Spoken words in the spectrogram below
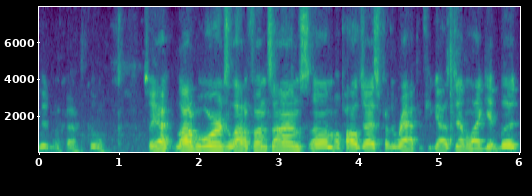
Did okay, cool. So yeah, a lot of awards, a lot of fun times. Um, apologize for the rap if you guys didn't like it, but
